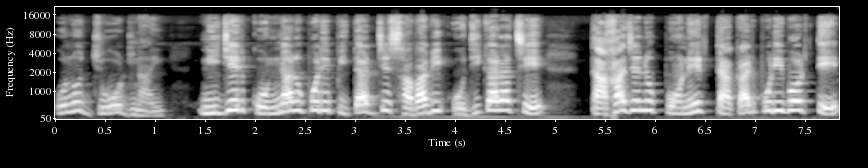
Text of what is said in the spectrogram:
কোনো জোর নাই। নিজের কন্যার উপরে পিতার যে স্বাভাবিক অধিকার আছে, তাহা যেন পণের টাকার পরিবর্তে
